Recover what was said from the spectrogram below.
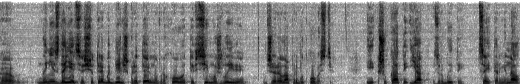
Е, Мені здається, що треба більш ретельно враховувати всі можливі джерела прибутковості і шукати, як зробити цей термінал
